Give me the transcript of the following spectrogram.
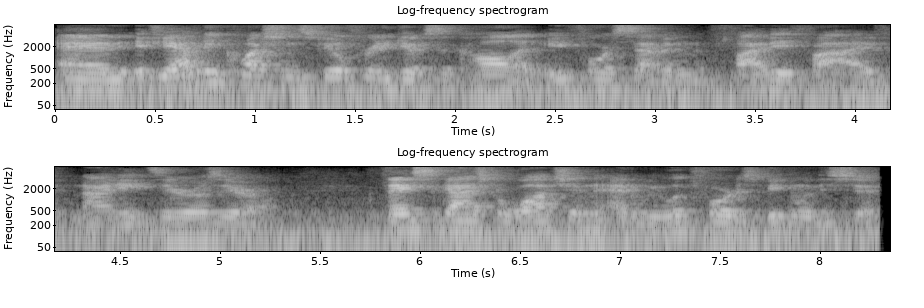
And if you have any questions, feel free to give us a call at 847 585 9800. Thanks, guys, for watching, and we look forward to speaking with you soon.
